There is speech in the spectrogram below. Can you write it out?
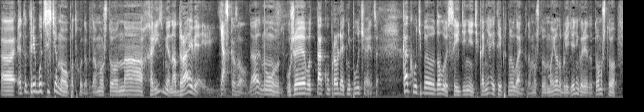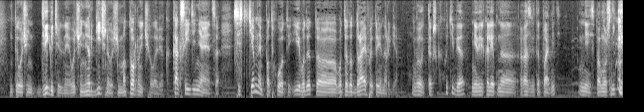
Это требует системного подхода, потому что на харизме, на драйве, я сказал, да, ну, уже вот так управлять не получается. Как у тебя удалось соединить коня и трепетную лань? Потому что мое наблюдение говорит о том, что ты очень двигательный, очень энергичный, очень моторный человек. Как соединяется системный подход и вот, это, вот этот драйв, эта энергия? Вот, так же, как у тебя. У меня великолепно развита память. У меня есть помощники.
